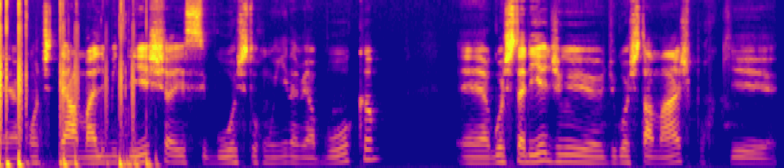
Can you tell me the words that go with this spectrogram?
é, Conte Terra Mal ele me deixa esse gosto ruim na minha boca. É, gostaria de, de gostar mais porque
